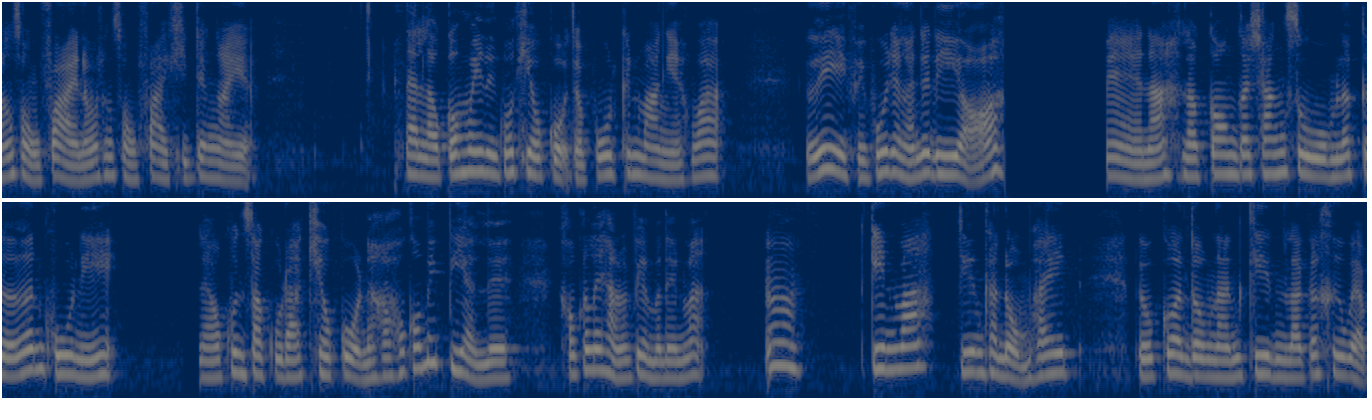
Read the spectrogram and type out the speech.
ทั้งสองฝ่ายนะว่าทั้งสองฝ่ายคิดยังไงอะแต่เราก็ไม่นึกว่าเคียวโกะจะพูดขึ้นมาไงว่าเอ้ยไปพูดอย่างนั้นจะดีหรอแหมนะ แล้วกล้องก็ช่างซูมแล้วเกินคู่นี้ แล้วคุณซากุระเคียวโกะนะคะเขาก็ไม่เปลี่ยนเลย เขาก็เลยหันมาเปลี่ยนประเด็นว่า อืมกินวะยื่นขนมให้ทุกคนตรงนั้นกินแล้วก็คือแบบ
